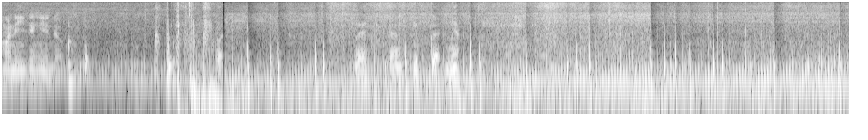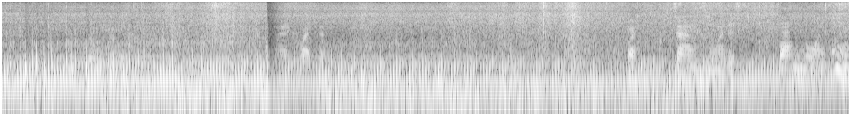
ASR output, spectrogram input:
mà ní chẳng hiện đâu. Đây đang tiếp cận nhé. Quay trang ngoài đây chị đang nói đây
